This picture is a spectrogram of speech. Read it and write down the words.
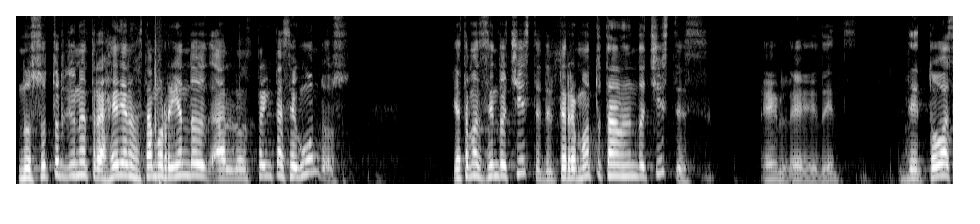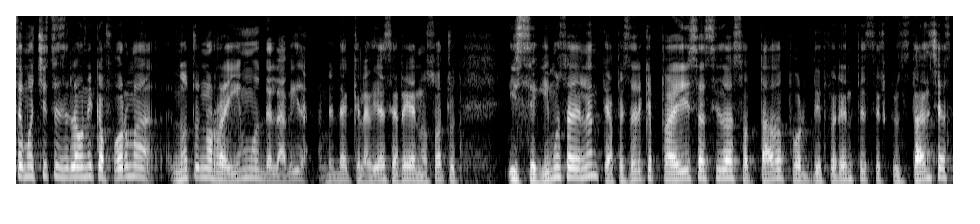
Nosotros de una tragedia nos estamos riendo a los 30 segundos. Ya estamos haciendo chistes, del terremoto estamos haciendo chistes. Eh, de, todo hacemos chistes, es la única forma. Nosotros nos reímos de la vida, en vez de que la vida se ríe de nosotros. Y seguimos adelante, a pesar de que el país ha sido azotado por diferentes circunstancias,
